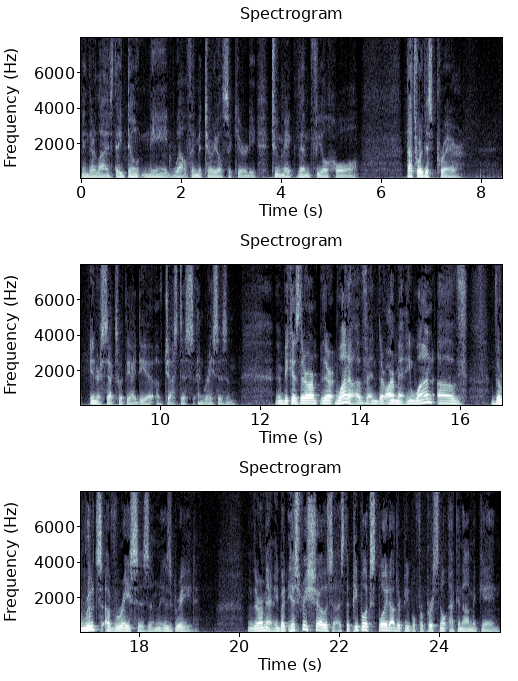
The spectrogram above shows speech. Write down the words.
in their lives. They don't need wealth and material security to make them feel whole. That's where this prayer intersects with the idea of justice and racism. because there are there one of and there are many one of the roots of racism is greed. There are many, but history shows us that people exploit other people for personal economic gain.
